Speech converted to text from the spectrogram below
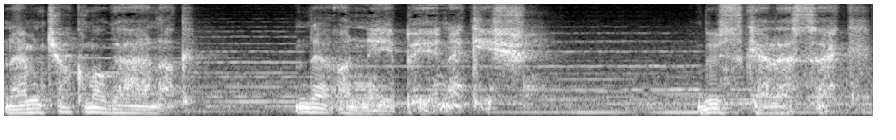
Nem csak magának, de a népének is. Büszke leszek,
